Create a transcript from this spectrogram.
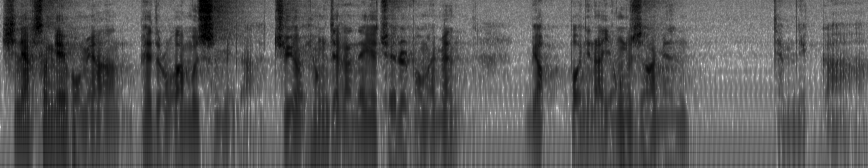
신약 성경에 보면 베드로가 묻습니다. 주여 형제가 내게 죄를 범하면 몇 번이나 용서하면 됩니까?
